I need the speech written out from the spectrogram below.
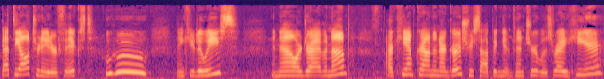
got the alternator fixed. Woohoo! Thank you, Luis. And now we're driving up. Our campground and our grocery shopping adventure was right here.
